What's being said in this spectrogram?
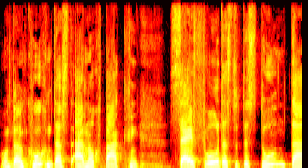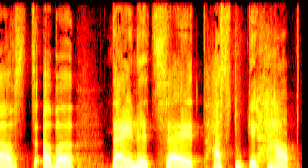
Und dann Kuchen darfst auch noch backen. Sei froh, dass du das tun darfst, aber deine Zeit hast du gehabt.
